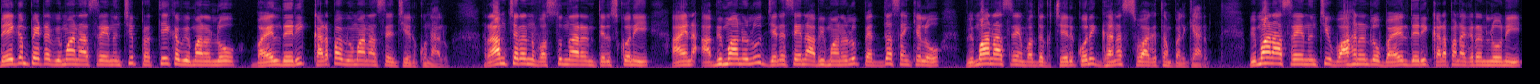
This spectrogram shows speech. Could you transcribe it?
బేగంపేట విమానాశ్రయం నుంచి ప్రత్యేక విమానంలో బయలుదేరి కడప విమానాశ్రయం చేరుకున్నారు. రామ్ చరణ్ వస్తున్నారని తెలుసుకొని ఆయన అభిమానులు జనసేన అభిమానులు పెద్ద సంఖ్యలో విమానాశ్రయం వద్దకు చేరుకొని ఘన స్వాగతం పలికారు. విమానాశ్రయం నుంచి వాహనంలో బయలుదేరి కడప నగరంలోని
